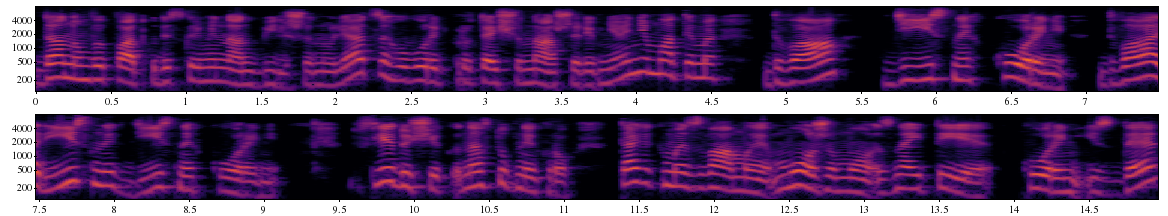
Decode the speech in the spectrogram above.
В даному випадку дискримінант більше нуля. Це говорить про те, що наше рівняння матиме два дійсних корені, два різних дійсних корені. Слідуючий, наступний крок. Так як ми з вами можемо знайти корінь із d,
